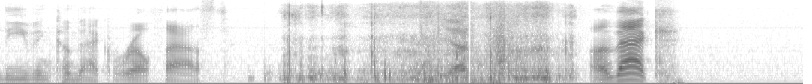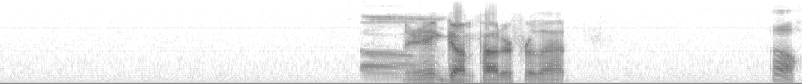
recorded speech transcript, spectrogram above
leave and come back real fast. Yep. I'm back! Um, Do you need gunpowder for that? Oh,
